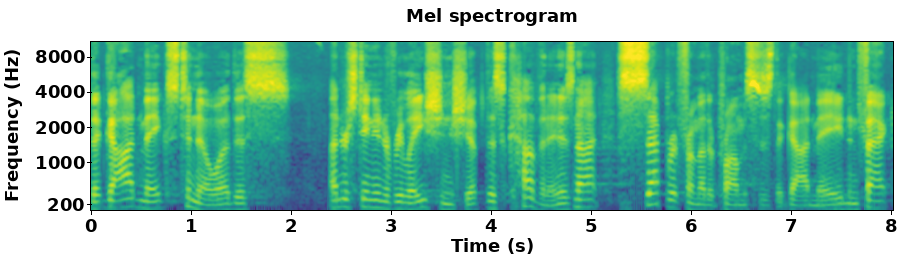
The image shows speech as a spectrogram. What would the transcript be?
that God makes to Noah, this understanding of relationship, this covenant, is not separate from other promises that God made. In fact,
